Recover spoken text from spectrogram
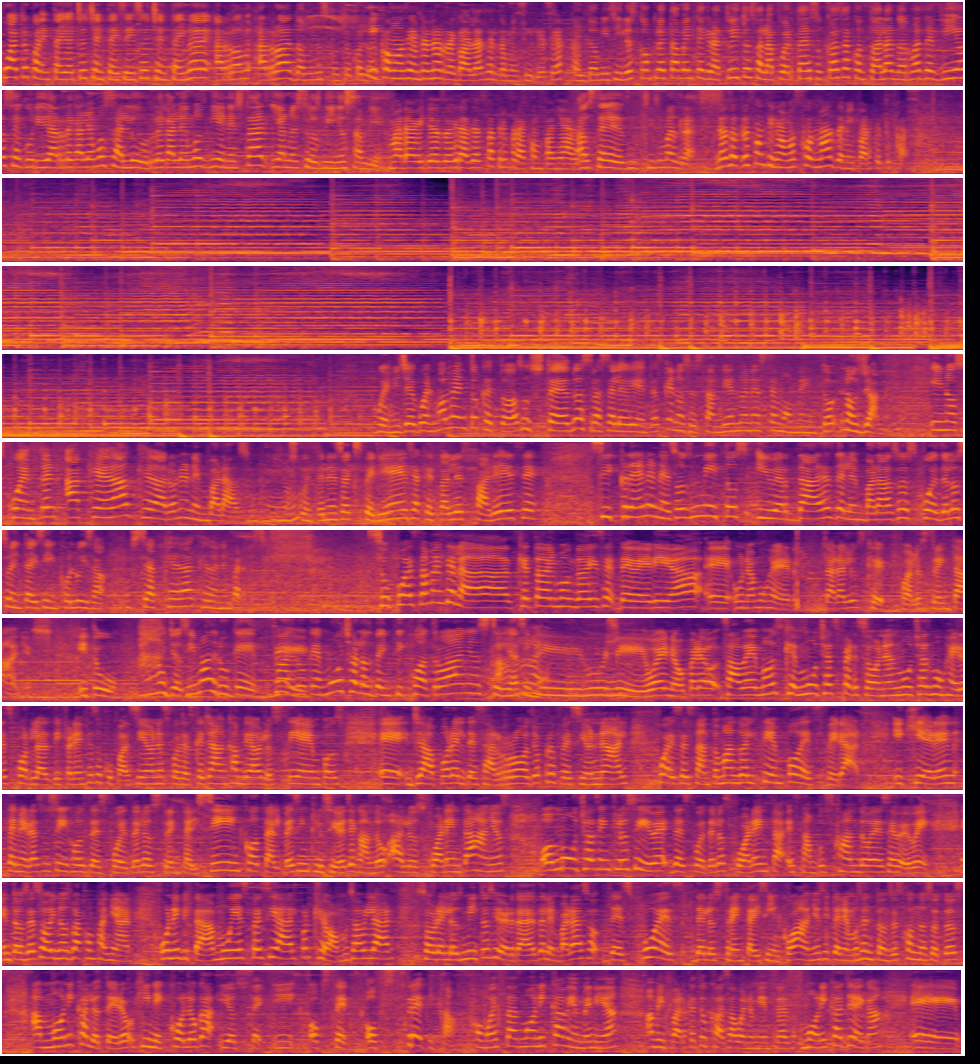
448-8689 arroba dominos.com. Y como siempre nos regalas el domicilio, ¿cierto? El domicilio es completamente gratuito, a la puerta de su casa con todas las normas de bioseguridad. Regalemos salud, regalemos bienestar y a nuestros niños también. Maravilloso, gracias Patri por acompañarnos. A ustedes, muchísimas gracias. Nosotros continuamos con más de Mi Parque Tu Casa. Bueno, y llegó el momento que todas ustedes, nuestras televidentes que nos están viendo en este momento, nos llamen y nos cuenten a qué edad quedaron en embarazo. Y nos cuenten esa experiencia, qué tal les parece. Si creen en esos mitos y verdades del embarazo después de los 35, Luisa, ¿usted a qué edad quedó en embarazo? Supuestamente la edad que todo el mundo dice debería eh, una mujer dar a luz que fue a los 30 años. ¿Y tú? Ah, yo sí madrugué, madrugué mucho, a los 24 años estuve así. Ay, Juli, bueno, pero sabemos que muchas personas, muchas mujeres por las diferentes ocupaciones, pues es que ya han cambiado los tiempos, eh, ya por el desarrollo profesional, pues están tomando el tiempo de esperar y quieren tener a sus hijos después de los 35, tal vez inclusive llegando a los 40 años o muchas inclusive después de los 40 están buscando ese bebé. Entonces hoy nos va a acompañar una invitada muy especial porque vamos a hablar sobre los mitos y verdades del embarazo después de los 35 años y tenemos entonces con nosotros a Mónica Lotero, ginecóloga y, obstétrica. ¿Cómo estás Mónica? Bienvenida a mi parque, tu casa. Bueno, mientras Mónica llega... Eh,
